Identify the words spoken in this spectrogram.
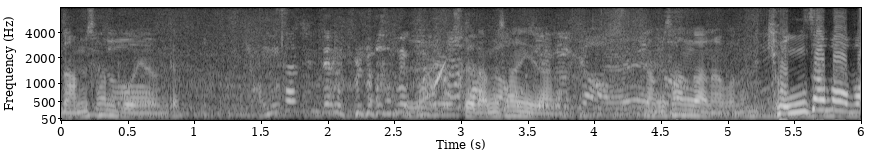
남산 보이는데? 경사진대로 올라가는 거야? 저 남산이잖아. 남산 가나 보네. 경사 봐봐.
